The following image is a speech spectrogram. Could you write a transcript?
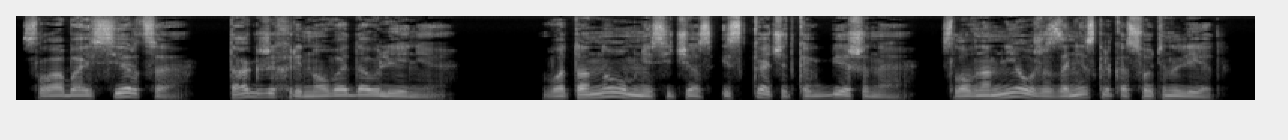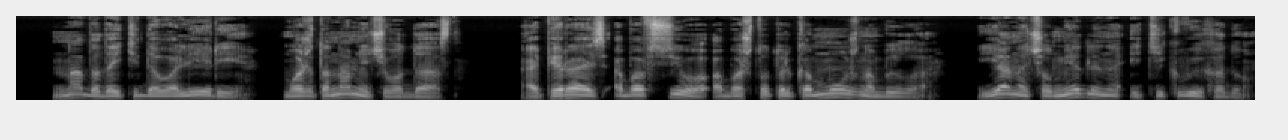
Слабое сердце, также хреновое давление. Вот оно у меня сейчас и скачет как бешеное, словно мне уже за несколько сотен лет. Надо дойти до Валерии, может она мне чего даст. Опираясь обо все, обо что только можно было, я начал медленно идти к выходу.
